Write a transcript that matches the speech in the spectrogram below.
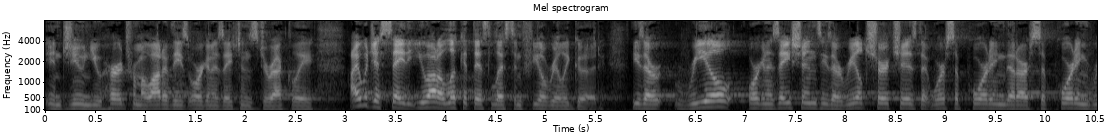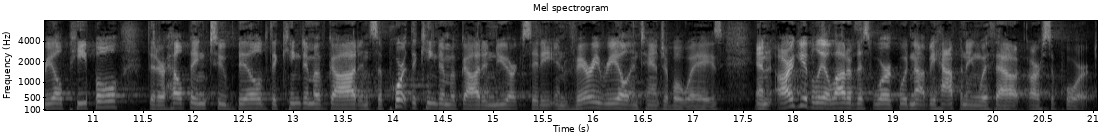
in June, you heard from a lot of these organizations directly. I would just say that you ought to look at this list and feel really good. These are real organizations, these are real churches that we're supporting that are supporting real people that are helping to build the kingdom of God and support the kingdom of God in New York City in very real and tangible ways. And arguably, a lot of this work would not be happening without our support.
